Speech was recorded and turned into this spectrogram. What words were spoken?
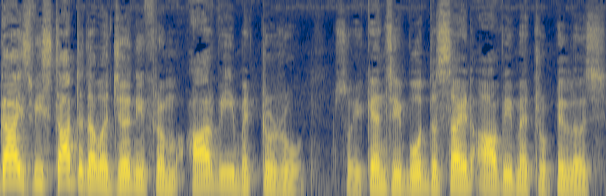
Guys, we started our journey from RV Metro Road. So you can see both the side RV Metro pillars.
